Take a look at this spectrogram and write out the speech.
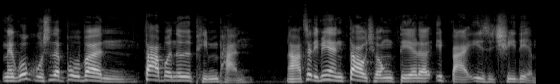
美国股市的部分大部分都是平盘。那这里面道琼跌了一百一十七点，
